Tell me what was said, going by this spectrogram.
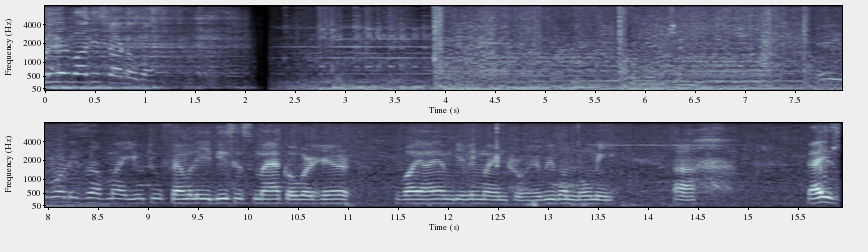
थोड़ी देर बाद ही स्टार्ट होगा what is up, my YouTube family? This is Mac over here. Why I am giving my intro? Everyone know me. Guys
